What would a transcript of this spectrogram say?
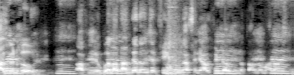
হাজবেন্ড কো আপনি গলা তার দিয়ে দেন ফিঙ্গিং আছে নি আলফি টালফি না তাও মারা আছে।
